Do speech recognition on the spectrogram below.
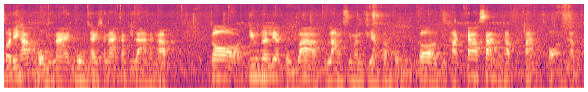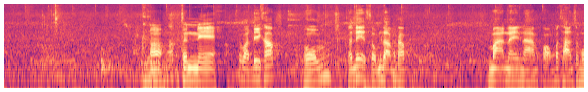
สวัสดีครับผมนายพงษ์ชัยชนะกันทิลานะครับ ก็ที่เพื่อนๆเรียกผมว่าลังสิมันเทียมครับผม ก็อยู่พักก้าวสั้นครับปากคอนครับอ่าท่านเนสวัสดีครับ ผมธเนศสมดำครับ มาในนามของประธานสโม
